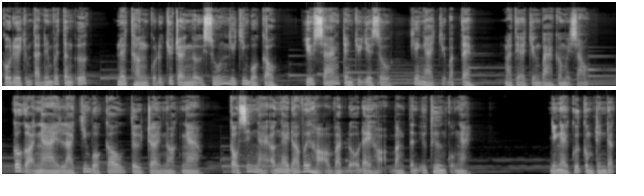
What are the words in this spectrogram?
cô đưa chúng ta đến với Tân Ước, nơi thần của Đức Chúa Trời ngự xuống như chim bồ câu, chiếu sáng trên Chúa Giêsu khi Ngài chịu bắp tem. Matthew chương 3 câu 16. Cô gọi Ngài là chim bồ câu từ trời ngọt ngào, cầu xin Ngài ở ngay đó với họ và đổ đầy họ bằng tình yêu thương của Ngài. Những ngày cuối cùng trên đất,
